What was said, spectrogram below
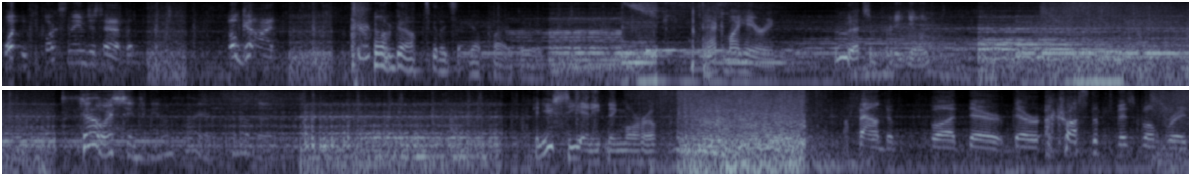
What in fuck's name just happened? Oh god! oh no, it's gonna set you up fire too. Heck, my hearing. Ooh, that's some pretty healing. Oh, I seem to be on fire. How about that? Can you see anything, Moro? I found them, but they're they're across the fistbump bridge.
